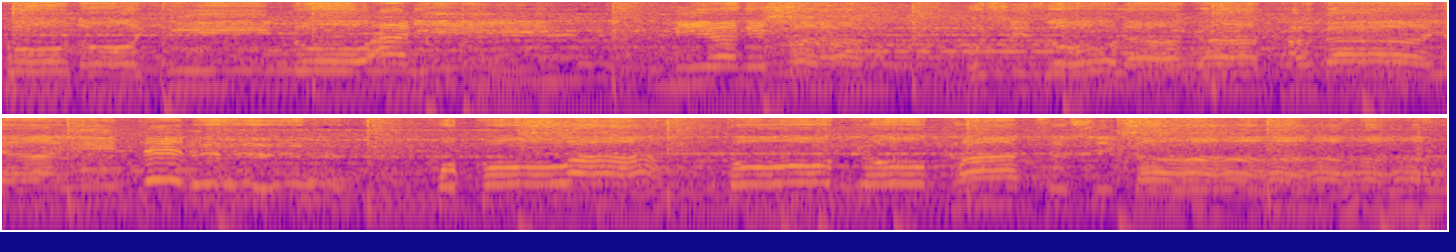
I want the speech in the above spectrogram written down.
この人あり。見上げたら星空が輝いてる。ここは東京葛飾。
